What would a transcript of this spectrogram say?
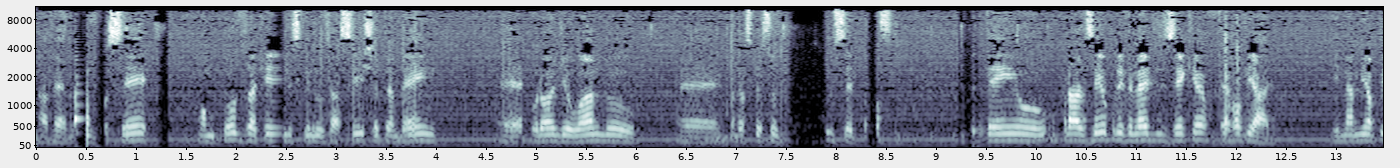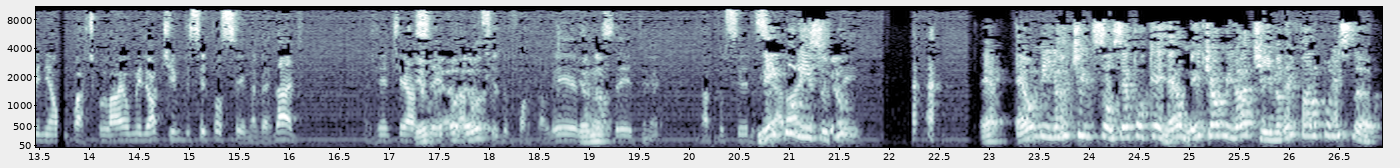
Na verdade, você, como todos aqueles que nos assistem também, é, por onde eu ando, é, quando as pessoas você torce, eu tenho o prazer e o privilégio de dizer que é ferroviário e na minha opinião particular, é o melhor time de se torcer, não é verdade? A gente aceita eu, eu, na torcida do Fortaleza, eu não, aceita é. na torcida do Nem Ceará, por isso, viu? é, é o melhor time de se torcer porque realmente é o melhor time, eu nem falo por isso não.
